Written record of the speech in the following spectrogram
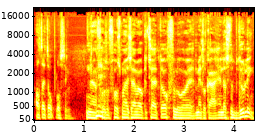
altijd de oplossing. Nou, nee. volgens, volgens mij zijn we ook iets uit het oog verloren met elkaar. En dat is de bedoeling.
